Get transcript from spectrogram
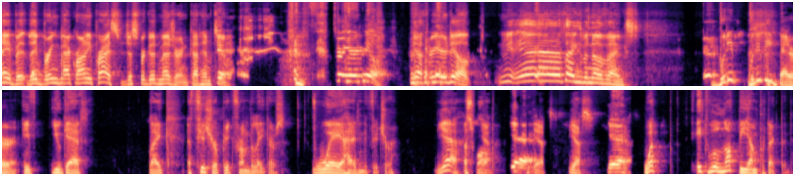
Hey, but they bring back Ronnie Price just for good measure and cut him too. Three year deal. Yeah, three year deal. Yeah, thanks, but no thanks. would it would it be better if you get like a future pick from the Lakers, way ahead in the future? Yeah, a swap. Yeah. Yes. Yes. Yeah. What it will not be unprotected.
